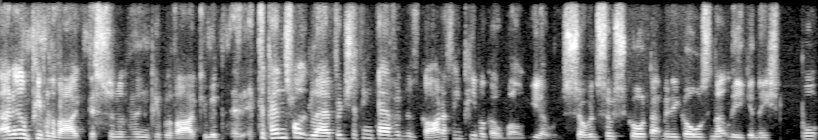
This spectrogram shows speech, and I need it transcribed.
I know people have argued. This is another thing people have argued with. It depends what leverage you think Everton have got. I think people go, well, you know, so and so scored that many goals in that league, and they. But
